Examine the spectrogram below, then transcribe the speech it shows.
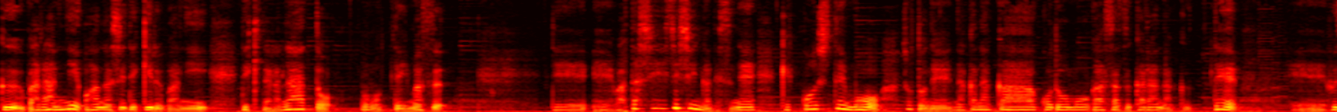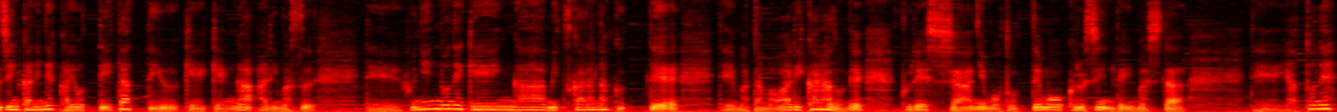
くばらんにお話しできる場にできたらなと思っています。で、えー、私自身がですね結婚してもちょっとねなかなか子供が授からなくって、えー、婦人科にね通っていたっていう経験があります。で不妊のね原因が見つからなくってでまた周りからのねプレッシャーにもとっても苦しんでいました。でやっとね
